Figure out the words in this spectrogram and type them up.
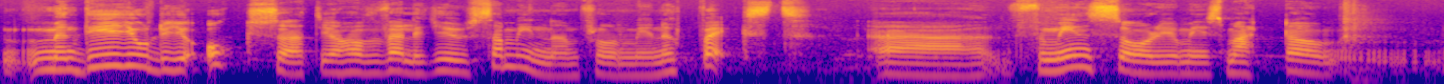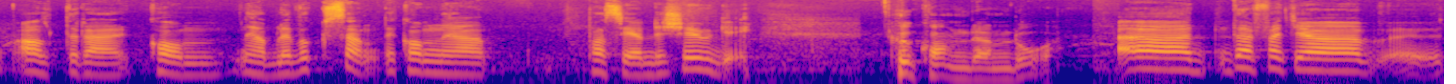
Men det gjorde ju också att jag har väldigt ljusa minnen från min uppväxt. Eh, för min sorg och min smärta och allt det där kom när jag blev vuxen. Det kom när jag passerade 20. Hur kom den då? Eh, därför att jag eh,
